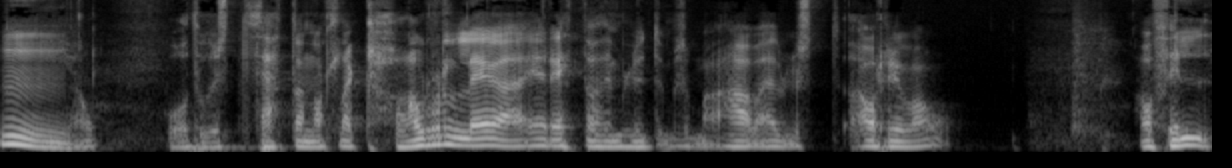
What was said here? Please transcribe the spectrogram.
mm. Og þú veist, þetta náttúrulega klárlega er eitt af þeim hlutum sem að hafa eflust áhrif á á fyll,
